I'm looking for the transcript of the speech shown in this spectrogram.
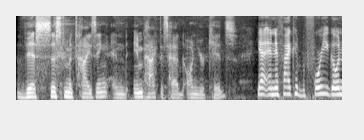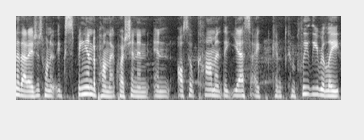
this systematizing and the impact it's had on your kids? Yeah, and if I could, before you go into that, I just want to expand upon that question and, and also comment that yes, I can completely relate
